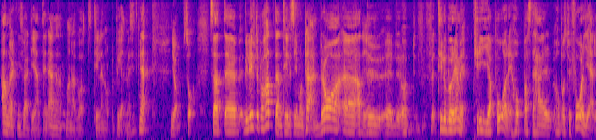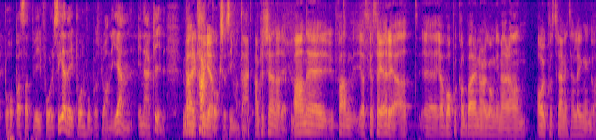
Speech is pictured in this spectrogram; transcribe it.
anmärkningsvärt egentligen än att man har gått till en ortoped med sitt knä. Ja. Så, så att eh, vi lyfter på hatten till Simon Tern. Bra eh, att Ja. du, eh, till att börja med, krya på dig. Hoppas, det här, hoppas du får hjälp och hoppas att vi får se dig på en fotbollsplan igen i närtid. Men Verkligen. tack också Simon Tern. Han förtjänar det. Ja, Han är, fan, jag ska säga det att eh, jag var på Karlberg några gånger när han, AIKs träningsanläggning då.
